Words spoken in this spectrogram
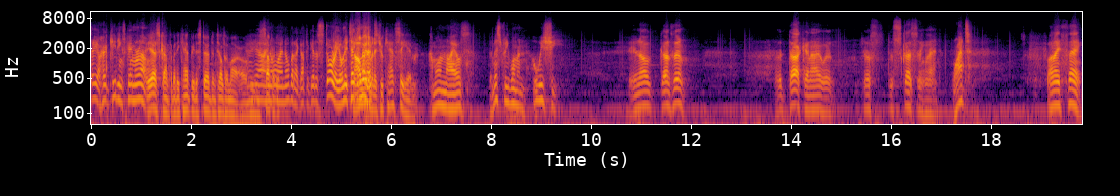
Say, I heard Keatings came around. Yes, Gunther, but he can't be disturbed until tomorrow. Uh, He yeah, I know, a- I know, but I got to get a story. Only take now, a minute. wait a minute. You can't see him. Come on, Niles. The mystery woman. Who is she? You know, Gunther, the doc and I were just discussing that. What? Funny thing.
